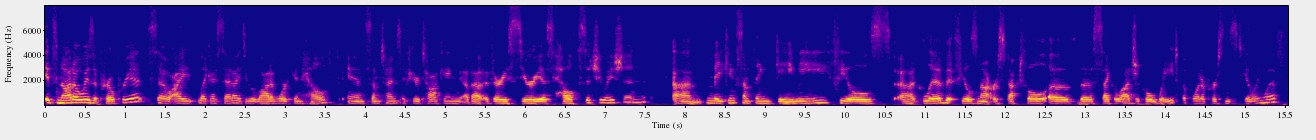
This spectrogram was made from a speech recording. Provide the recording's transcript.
it's not always appropriate. So I, like I said, I do a lot of work in health, and sometimes if you're talking about a very serious health situation, um, making something gamey feels uh, glib. It feels not respectful of the psychological weight of what a person's dealing with.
